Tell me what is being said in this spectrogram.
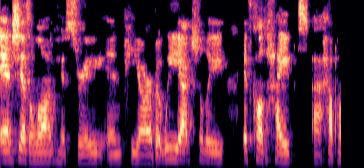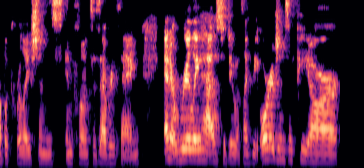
And she has a long history in PR, but we actually, it's called Hyped, uh, How Public Relations Influences Everything. And it really has to do with like the origins of PR,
